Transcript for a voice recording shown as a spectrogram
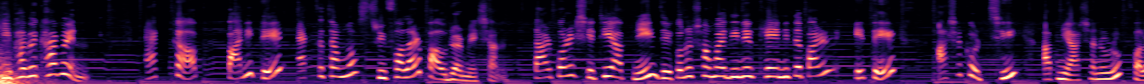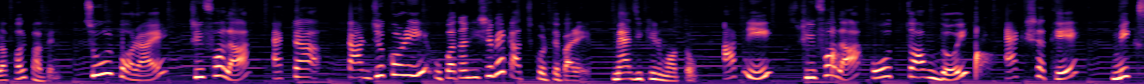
কীভাবে খাবেন? এক কাপ পানিতে এক চা চামচ ত্রিফলার পাউডার মেশান। তারপরে সেটি আপনি যে কোনো সময় দিনের খেয়ে নিতে পারেন। এতে আশা করছি আপনি আশানুরূপ ফলাফল পাবেন। চুল পড়ায় ত্রিফলা একটা কার্যকরী উপাদান হিসেবে কাজ করতে পারে, ম্যাজিকের মতো। আপনি ত্রিফলা ও টক দই একসাথে মিক্স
